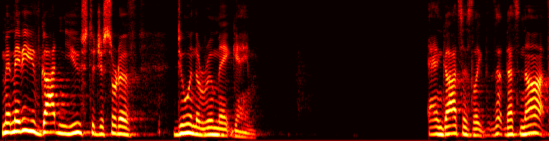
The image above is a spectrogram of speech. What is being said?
Maybe you've gotten used to just sort of doing the roommate game. And God says, like, that, that's not,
